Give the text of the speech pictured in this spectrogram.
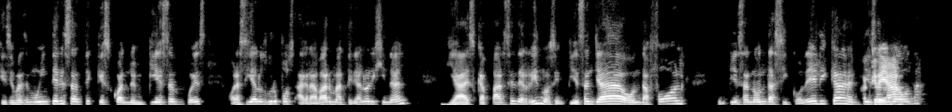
que se me hace muy interesante, que es cuando empiezan pues, ahora sí a los grupos a grabar material original y a escaparse de ritmos, empiezan ya onda folk, empiezan onda psicodélica, empiezan una onda,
